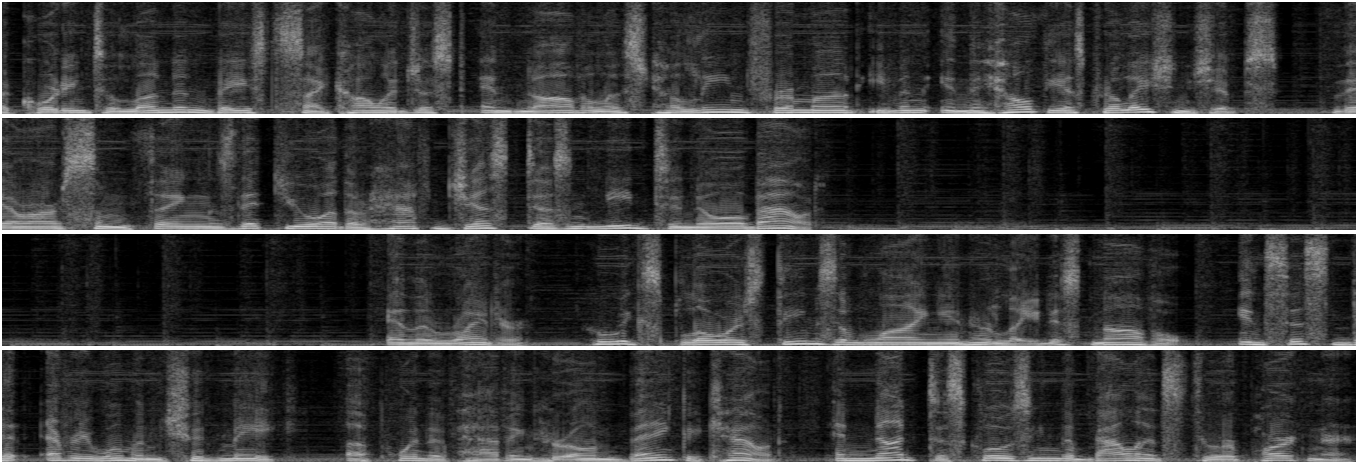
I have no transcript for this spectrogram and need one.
According to London-based psychologist and novelist Helene Fermont even in the healthiest relationships, there are some things that your other half just doesn't need to know about. And the writer, who explores themes of lying in her latest novel, insists that every woman should make a point of having her own bank account, and not disclosing the balance to her partner.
